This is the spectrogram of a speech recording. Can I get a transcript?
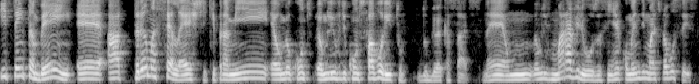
E tem também é, a Trama Celeste, que para mim é o meu conto, é meu livro de contos favorito do Bioy Casares. Né? É, um, é um livro maravilhoso, assim, recomendo demais para vocês.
